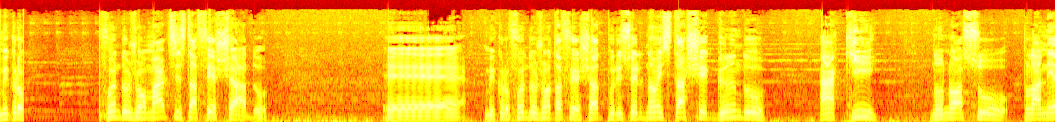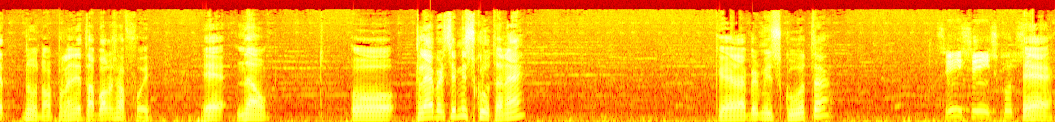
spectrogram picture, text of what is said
O microfone do João Marcos está fechado. É, o microfone do João está fechado, por isso ele não está chegando aqui no nosso planeta. No, no planeta Bola já foi. É, não. O Kleber, você me escuta, né? Kleber me escuta. Sim, sim, escuto. Sim. É.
